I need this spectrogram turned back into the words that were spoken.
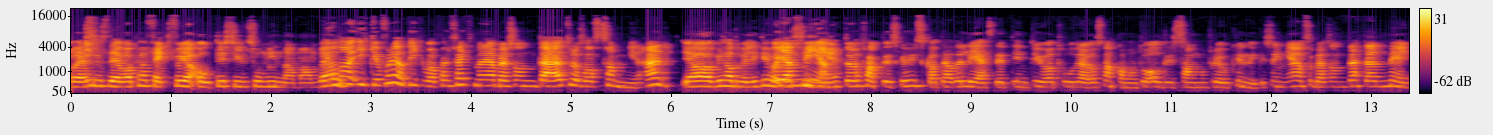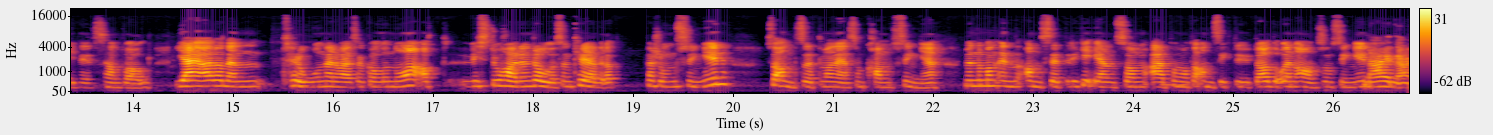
Og jeg syns det var perfekt, for jeg har alltid syntes hun minna meg om Ja, Bell. da, ikke fordi det ikke var perfekt, men jeg ble sånn, det er jo tross alt sanger her. Ja, vi hadde vel ikke Og hørt jeg henne synge. mente faktisk å huske at jeg hadde lest et intervju at hun drev og snakka om at hun aldri sang fordi hun kunne ikke synge. Og så ble jeg sånn, dette er et meget interessant valg. Jeg er av den troen, eller hva jeg skal kalle det nå, at hvis du har en rolle som krever at personen synger, så ansetter man en som kan synge. Men når man ansetter ikke en som er på en måte ansiktet utad, og en annen som synger, Nei, nei.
